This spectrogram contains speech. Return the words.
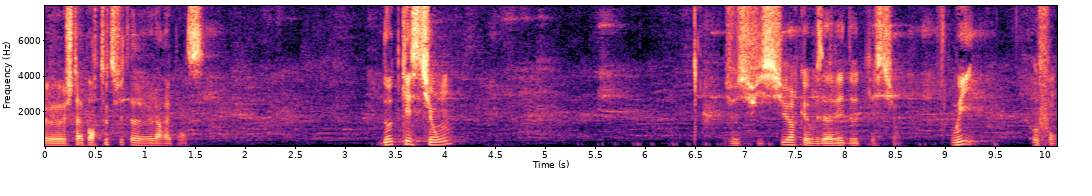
euh, je t'apporte tout de suite la réponse. D'autres questions? Je suis sûr que vous avez d'autres questions. Oui, au fond.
